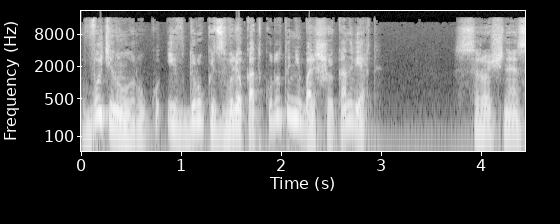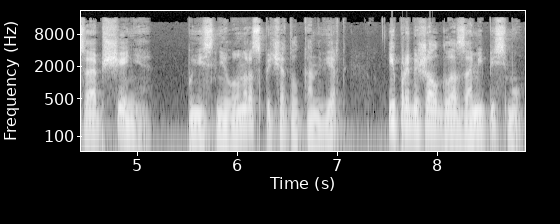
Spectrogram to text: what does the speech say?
вытянул руку и вдруг извлек откуда-то небольшой конверт. «Срочное сообщение», — пояснил он, распечатал конверт и пробежал глазами письмо.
